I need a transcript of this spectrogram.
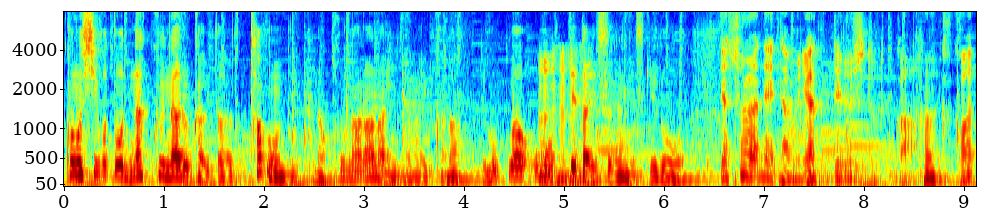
この仕事なくなるか言ったら多分なくならないんじゃないかなって僕は思ってたりするんですけど、いやそれはね多分やってる人とか、はい。関わっ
